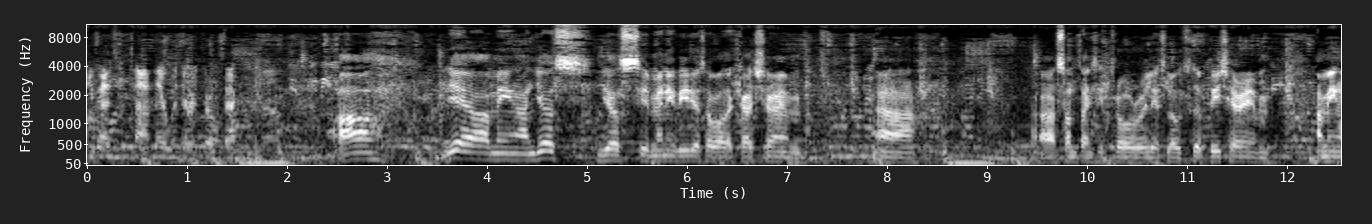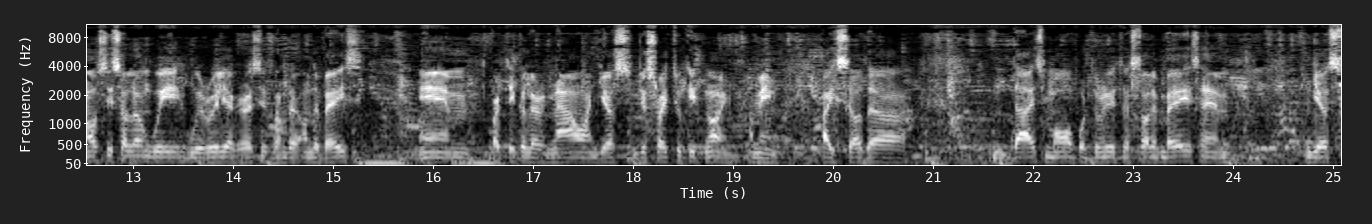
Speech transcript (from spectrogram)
you had some time there when they were throwing back to the mound? Uh, yeah, I mean, I just just see many videos about the catcher, and uh, uh, sometimes he throw really slow to the pitcher, and I mean, all season long we we really aggressive on the on the base, and particular now, and just just try to keep going. I mean, I saw the that small opportunity to stolen base, and just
